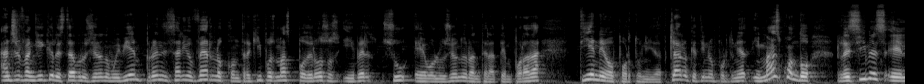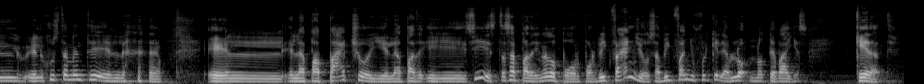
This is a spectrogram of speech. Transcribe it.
Andrew Van Ginkel está evolucionando muy bien, pero es necesario verlo contra equipos más poderosos y ver su evolución durante la temporada. Tiene oportunidad, claro que tiene oportunidad. Y más cuando recibes el, justamente el, el, apapacho y el sí, estás apadrinado por, por Big Fan o sea, Big Fangio fue el que le habló, no te vayas, quédate.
